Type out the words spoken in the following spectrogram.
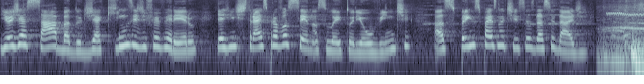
E hoje é sábado, dia 15 de fevereiro, e a gente traz para você, nosso leitor e ouvinte, as principais notícias da cidade. Música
